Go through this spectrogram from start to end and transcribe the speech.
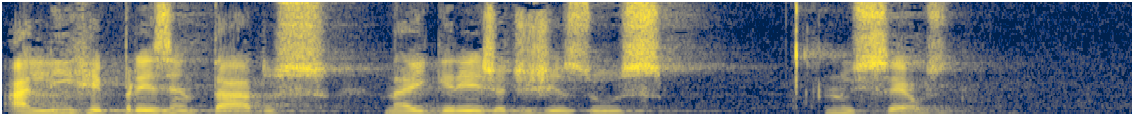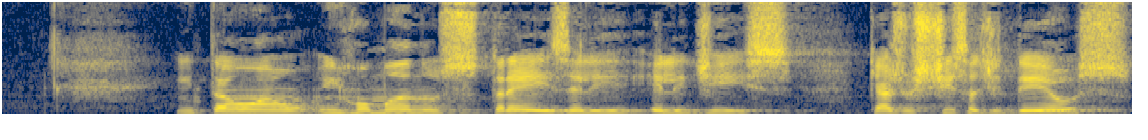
ali representados na igreja de Jesus nos céus. Então, em Romanos 3, ele, ele diz que a justiça de Deus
